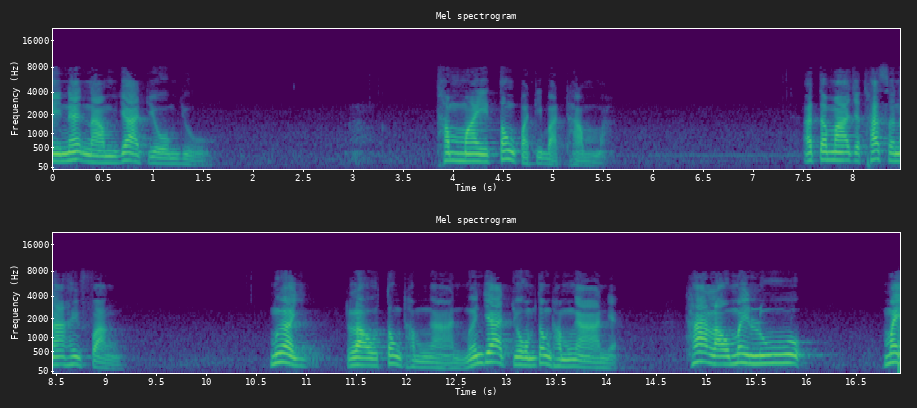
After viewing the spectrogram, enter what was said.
ยแนะนำญาติโยมอยู่ทำไมต้องปฏิบัติธรรมอาตมาจะทัศนะให้ฟัง เมื่อเราต้องทำงาน เหมือนญาติโยมต้องทำงานเนี่ย ถ้าเราไม่รู้ไม่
